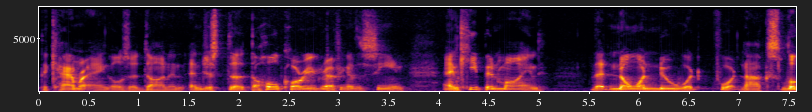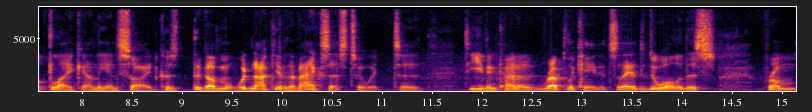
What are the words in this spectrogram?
the camera angles are done and, and just the, the whole choreographing of the scene. And keep in mind that no one knew what Fort Knox looked like on the inside because the government would not give them access to it to, to even kind of replicate it. So they had to do all of this from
